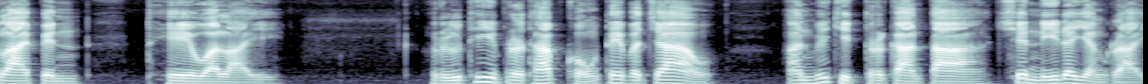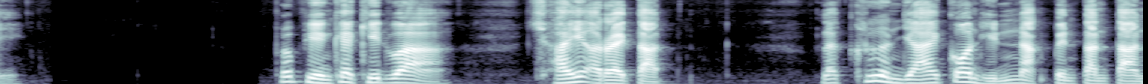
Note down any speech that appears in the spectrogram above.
กลายเป็นเทวาลัยหรือที่ประทับของเทพเจ้า อันวิจิตรการตาเช่นนี้ได้อย่างไร เพราะเพียงแค่คิดว่า ใช้อะไรตัด และเคลื่อนย้ายก้อนหินหนักเป็นตัน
